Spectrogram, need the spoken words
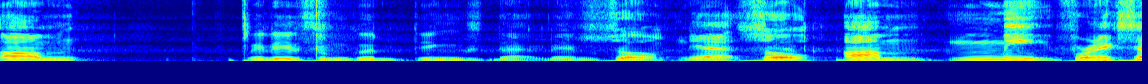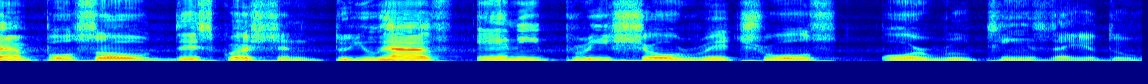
um, We did some good things back then. so yeah, so um, me for example. So this question: Do you have any pre-show rituals or routines that you do?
